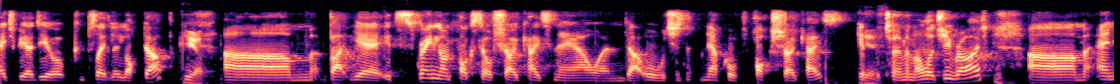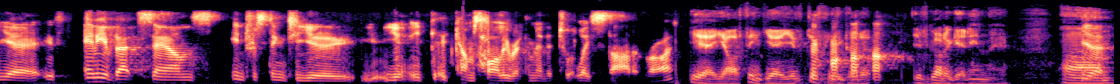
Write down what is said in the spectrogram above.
HBO deal completely locked up. Yeah. Um, but yeah, it's screening on Foxtel Showcase now, and uh, or which is now called Fox Showcase. Get the terminology right. Um, and yeah, if any of that sounds interesting to you, you, you it, it comes highly recommended to at least start it. Right? Yeah, yeah. I think yeah, you've definitely got to you've got to get in there. Um, Yeah.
